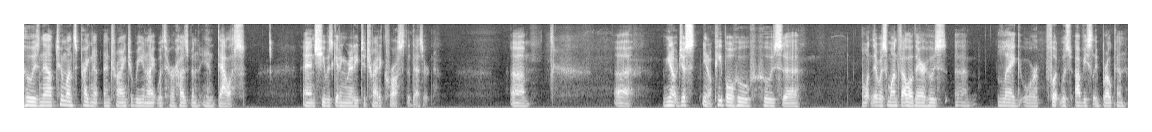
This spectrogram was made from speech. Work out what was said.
who is now two months pregnant and trying to reunite with her husband in Dallas. And she was getting ready to try to cross the desert. Um, uh, you know, just you know, people who whose uh, there was one fellow there whose uh, leg or foot was obviously broken,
